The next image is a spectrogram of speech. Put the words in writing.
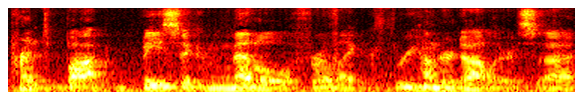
Printrbot basic metal for like $300. Uh,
